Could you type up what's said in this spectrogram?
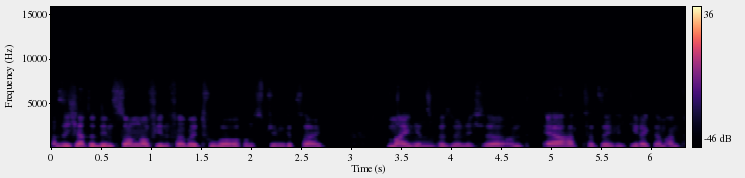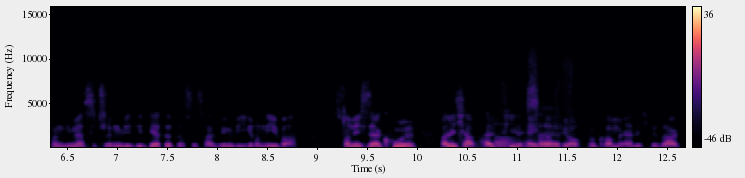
Also ich hatte den Song auf jeden Fall bei Tuba auch im Stream gezeigt. Mein jetzt Mhm. persönlich. Äh, und er hat tatsächlich direkt am Anfang die Message irgendwie gegettet, dass es halt irgendwie Ironie war. Das fand ich sehr cool, weil ich habe halt Ah, viel Hate safe. dafür auch bekommen, ehrlich gesagt.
